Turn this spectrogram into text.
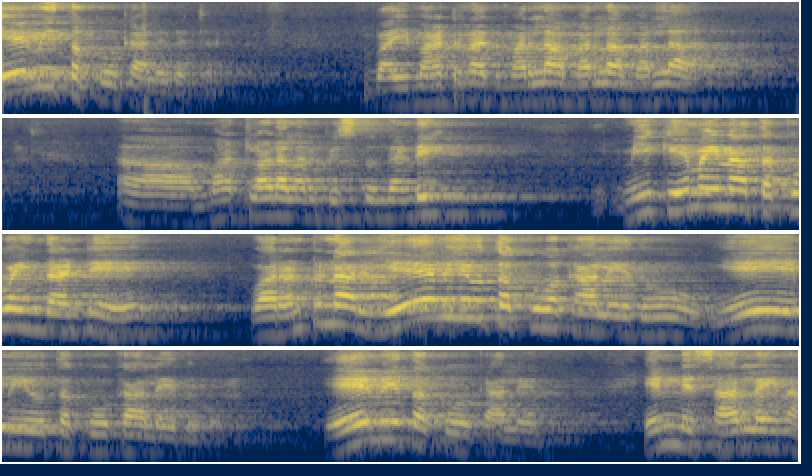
ఏమీ తక్కువ కాలేదట. ఈ మాట నాకు మరలా మరలా మరలా మాట్లాడాలనిపిస్తుందండి. మీకేమైనా తక్కువైందా అంటే వారు అంటున్నారు ఏమీ తక్కువ కాలేదు ఏమీ తక్కువ కాలేదు ఏమీ తక్కువ కాలేదు. ఎన్నిసార్లైనా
